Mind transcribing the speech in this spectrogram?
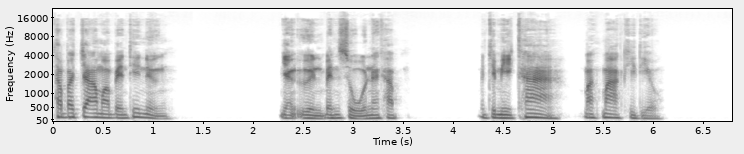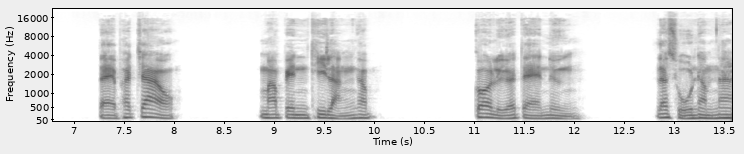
ถ้าพระเจ้ามาเป็นที่หนึ่ง อย่างอื่นเป็นศูนย์นะครับ มันจะมีค่ามาก ๆทีเดียว แต่พระเจ้ามาเป็นทีหลังครับ ก็เหลือแต่หนึ่งและศูนย์นำหน้า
